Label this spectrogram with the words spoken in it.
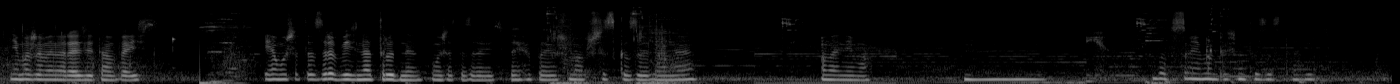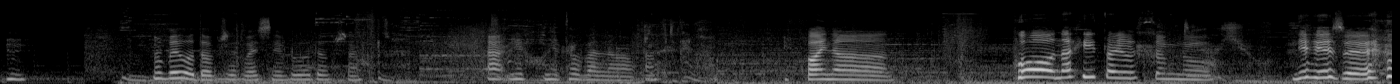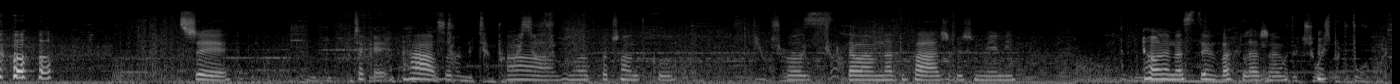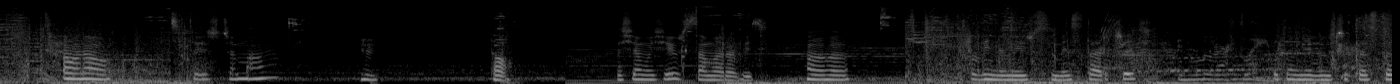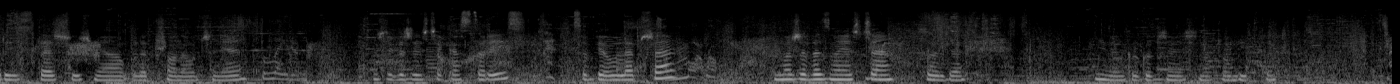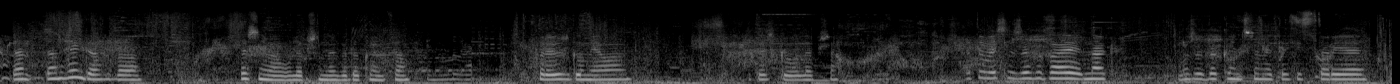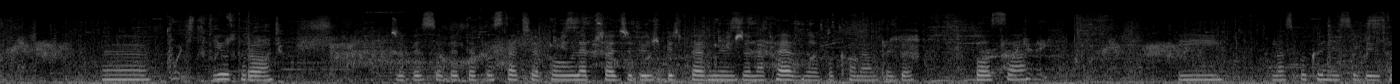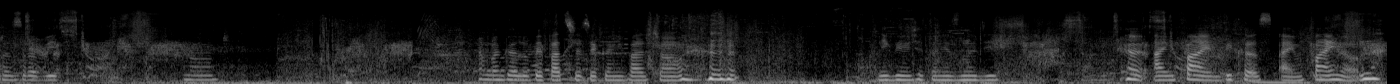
Nie możemy na razie tam wejść. Ja muszę to zrobić na trudnym. Muszę to zrobić. Tutaj chyba już ma wszystko zrobione. Ona nie ma. Mm. Bo w sumie mogliśmy to zostawić. No było dobrze właśnie, było dobrze. A, nie, nie to walnęłam. I fajna! O, na hita ją ściągnął. Nie wierzę. Trzy. Czekaj. Aha, bo, a, bo od początku. Bo dałam na dwa, żebyśmy mieli. A ona nas tym wachlarzem. O no. Co tu jeszcze mam? Hmm. To. To się musi już samo robić. Aha. Powinno mi już w sumie starczyć. Potem nie wiem, czy Castoris też już miałam ulepszoną, czy nie. Możliwe, że jeszcze Castoris sobie ulepszę. Może wezmę jeszcze... Kurde. Nie wiem, kogo wziąć na tą bitwę. Dan, Danhenga chyba też nie mam ulepszonego do końca. Skoro już go miałam, to też go ulepszę. Ja to myślę, że chyba jednak może dokończymy tę historię e, jutro. Żeby sobie te postacie poulepszać, żeby już być pewnym, że na pewno pokonam tego bossa. I na spokojnie sobie jutro zrobić. No. Ja mega lubię patrzeć, jak oni walczą. Nigdy mi się to nie znudzi. I'm fine because I'm fine on.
